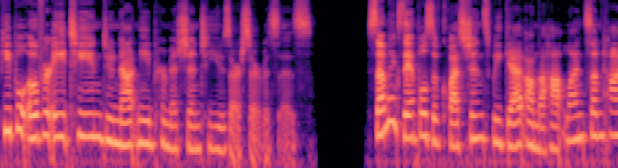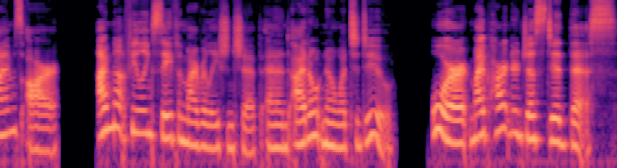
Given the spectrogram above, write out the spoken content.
People over 18 do not need permission to use our services. Some examples of questions we get on the hotline sometimes are I'm not feeling safe in my relationship and I don't know what to do. Or, my partner just did this.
